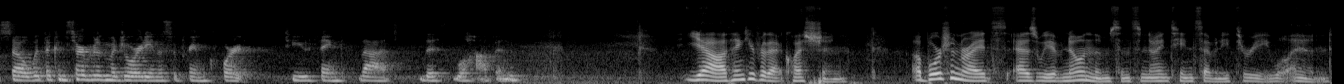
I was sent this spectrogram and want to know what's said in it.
So, with the conservative majority in the Supreme Court, do you think that this will happen? Yeah, thank you for that question. Abortion rights, as we have known them since 1973, will end.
